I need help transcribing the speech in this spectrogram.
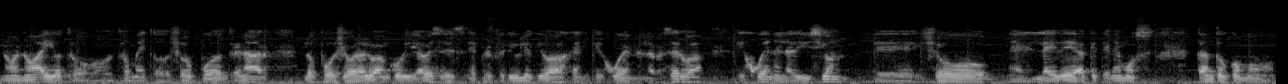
no, no hay otro, otro método. Yo puedo entrenar, los puedo llevar al banco y a veces es preferible que bajen, que jueguen en la reserva, que jueguen en la división. Eh, yo, eh, la idea que tenemos tanto como,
